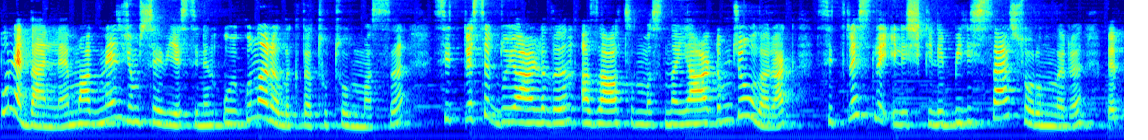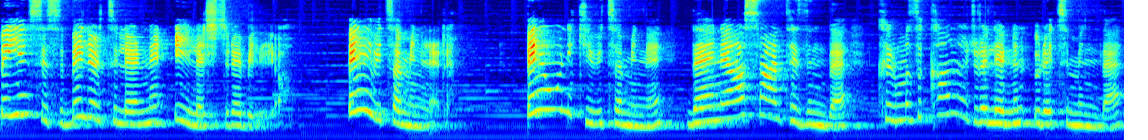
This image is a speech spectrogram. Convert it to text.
Bu nedenle magnezyum seviyesinin uygun aralıkta tutulması, strese duyarlılığın azaltılmasına yardımcı olarak stresle ilişkili bilişsel sorunları ve beyin sesi belirtilerini iyileştirebiliyor. B vitaminleri B12 vitamini DNA sentezinde, kırmızı kan hücrelerinin üretiminde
